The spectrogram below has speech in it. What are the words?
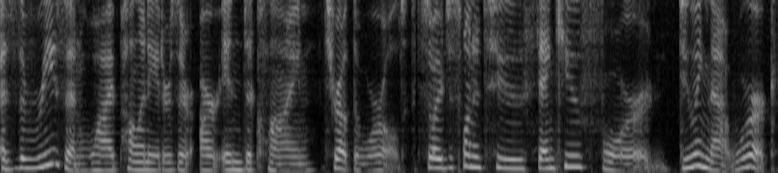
as the reason why pollinators are, are in decline throughout the world. So I just wanted to thank you for doing that work.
